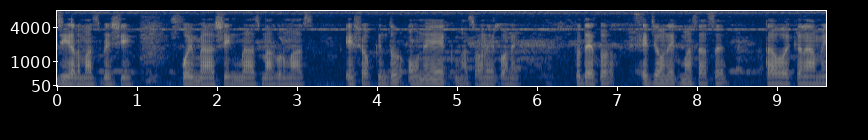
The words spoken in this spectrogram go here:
জিয়াল মাছ বেশি, কই মাছ, শিং মাছ, মাগুর মাছ, এসব কিন্তু অনেক মাছ, অনেক অনেক। তো দেখো, এই যে অনেক মাছ আছে, তাও এখানে আমি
